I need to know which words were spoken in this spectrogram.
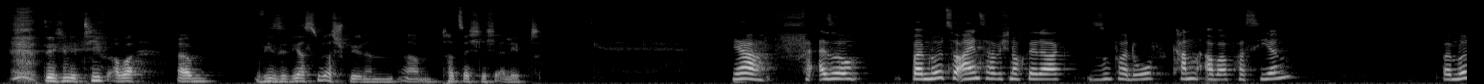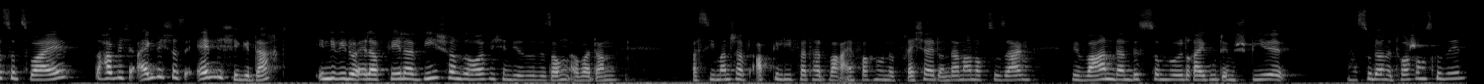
definitiv. Aber ähm, wie, wie hast du das Spiel denn ähm, tatsächlich erlebt? Ja, also beim 0 zu 1 habe ich noch gedacht, super doof, kann aber passieren. Beim 0 zu 2 habe ich eigentlich das Ähnliche gedacht. Individueller Fehler, wie schon so häufig in dieser Saison, aber dann was die Mannschaft abgeliefert hat, war einfach nur eine Frechheit. Und dann auch noch zu sagen, wir waren dann bis zum 0-3 gut im Spiel. Hast du da eine Torchance gesehen?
